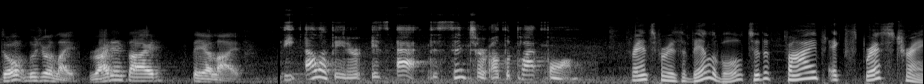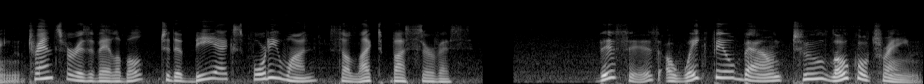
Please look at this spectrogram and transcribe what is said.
Don't lose your life. Ride inside, stay alive. The elevator is at the center of the platform. Transfer is available to the 5 Express train. Transfer is available to the BX41 Select Bus Service. This is a Wakefield bound 2 local train.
